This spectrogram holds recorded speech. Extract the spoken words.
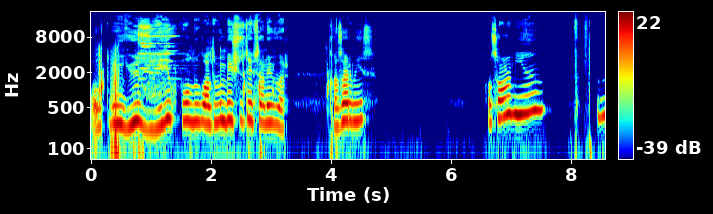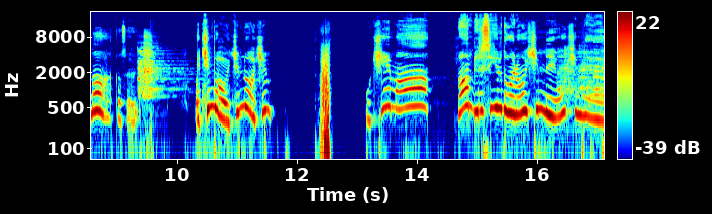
6107 kupa olduk. 6500 de efsanevi var. Kazar mıyız? Kasar mıyım? Nah kasar. Ay kimdi o? Kimdi o? Kim? O kim ha? Lan birisi girdi oyuna. O kimdi? O kimdi?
